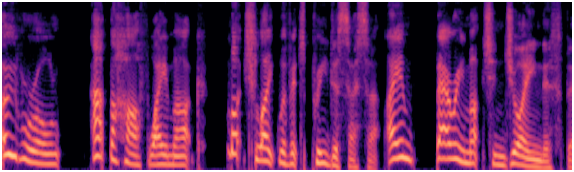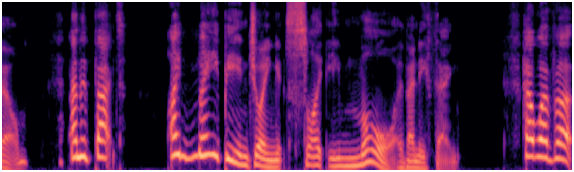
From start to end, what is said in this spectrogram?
Overall, at the halfway mark, much like with its predecessor, I am very much enjoying this film, and in fact, I may be enjoying it slightly more, if anything. However,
